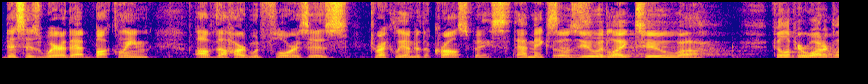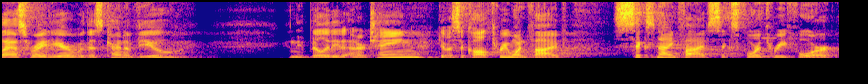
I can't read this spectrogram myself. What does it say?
this is where that buckling of the hardwood floors is directly under the crawl space. That makes For sense. those of you who would like to uh, fill up your water glass right here with this kind of view and the ability to entertain, give us a call 315 695 6434.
